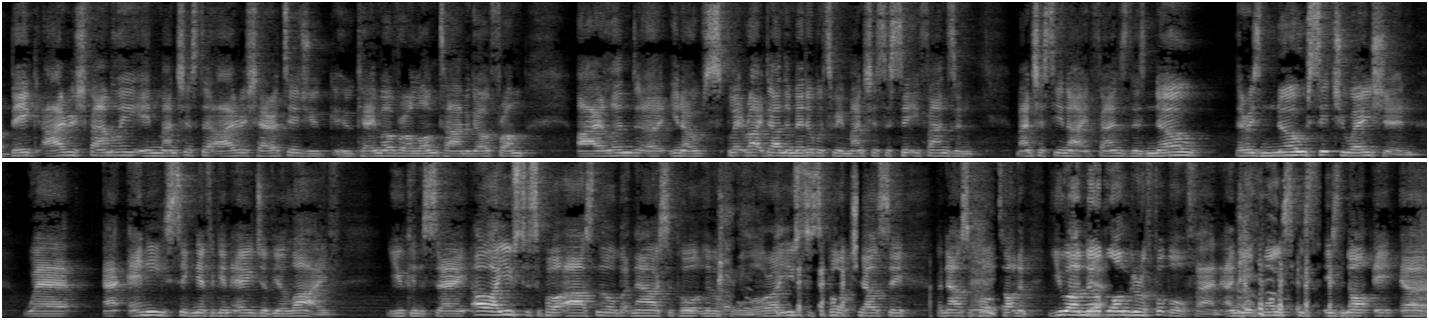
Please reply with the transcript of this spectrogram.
a big Irish family in Manchester, Irish heritage, who who came over a long time ago from Ireland, uh, you know, split right down the middle between Manchester City fans and Manchester United fans. There's no, there is no situation where at any significant age of your life you can say, "Oh, I used to support Arsenal, but now I support Liverpool," or "I used to support Chelsea, but now support Tottenham. You are no yeah. longer a football fan, and your voice is, is not uh,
